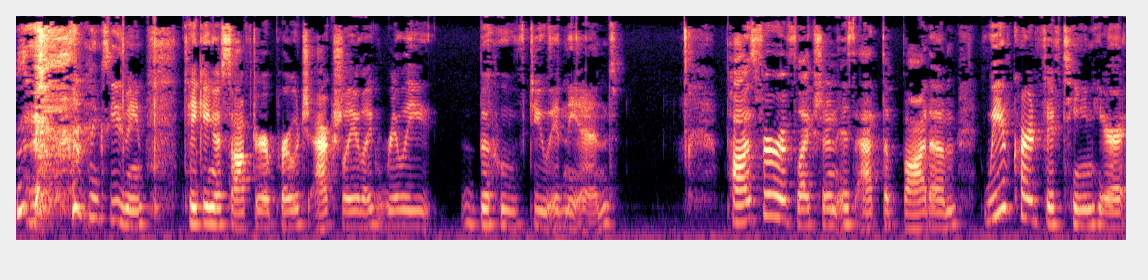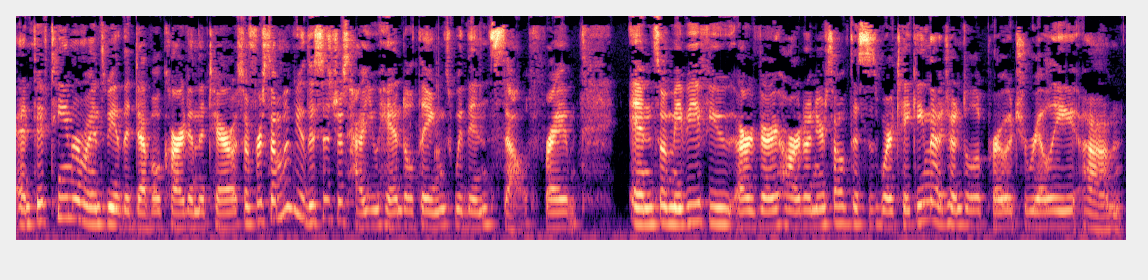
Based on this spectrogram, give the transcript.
excuse me, taking a softer approach actually like really behooved you in the end. Pause for reflection is at the bottom. We have card 15 here, and 15 reminds me of the devil card in the tarot. So for some of you, this is just how you handle things within self, right? And so maybe if you are very hard on yourself, this is where taking that gentle approach really um,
